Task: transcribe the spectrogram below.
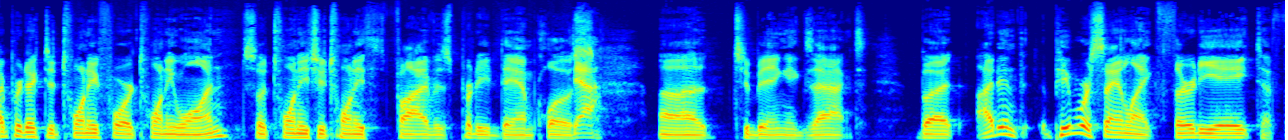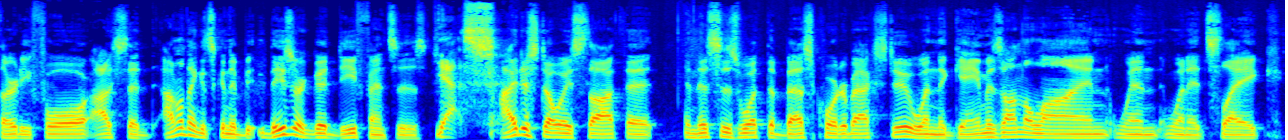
I predicted 24 21. So 22 25 is pretty damn close Yeah. uh, to being exact. But I didn't, people were saying like 38 to 34. I said, I don't think it's going to be, these are good defenses. Yes. I just always thought that, and this is what the best quarterbacks do when the game is on the line, when when it's like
